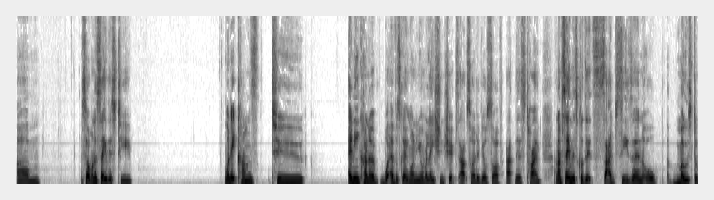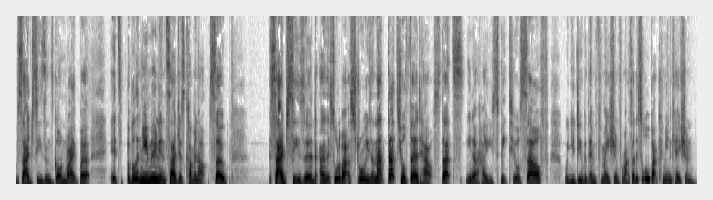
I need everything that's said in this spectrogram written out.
Um, so I want to say this to you. When it comes to any kind of whatever's going on in your relationships outside of yourself at this time. And I'm saying this because it's Sag season or most of Sag season's gone, right? But it's well, the new moon in Sag is coming up. So Sag season and it's all about stories and that that's your third house. That's, you know, how you speak to yourself, what you do with information from outside. It's all about communication.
